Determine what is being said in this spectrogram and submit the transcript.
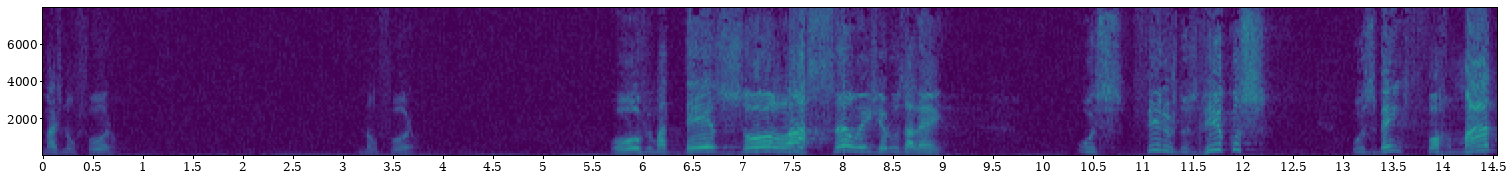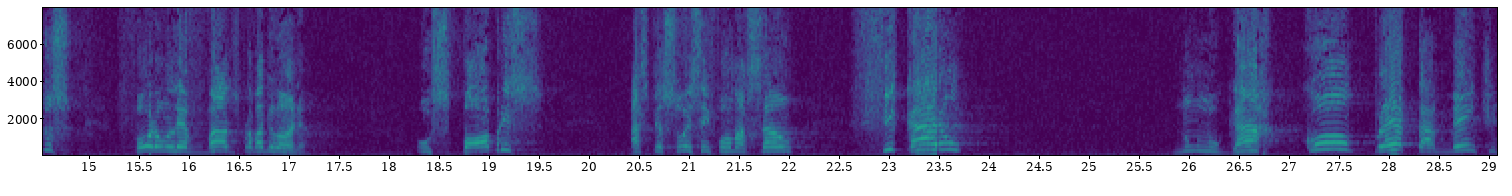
Mas não foram não foram. houve uma desolação em Jerusalém. Os filhos dos ricos, os bem formados, foram levados para a Babilônia. Os pobres, as pessoas sem formação, ficaram num lugar completamente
